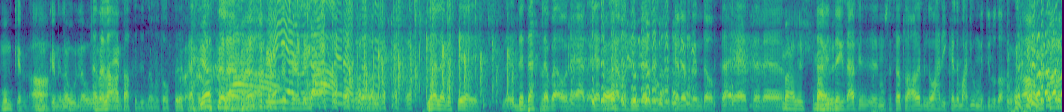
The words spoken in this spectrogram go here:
ممكن. آه. ممكن. لو لو أنا لا أعتقد انها متوفره يا سلام. يوسف يوسف المتأخرة لا لا بس هي ده داخله بقى وأنا قاعد يعني مش واخدين بالهم وكلام من ده وبتاع. يا سلام. معلش، عارفين معلش. زي عارف المسلسلات العربي اللي واحد يكلم واحد يقوم مديله ظهره آه بيتفرج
